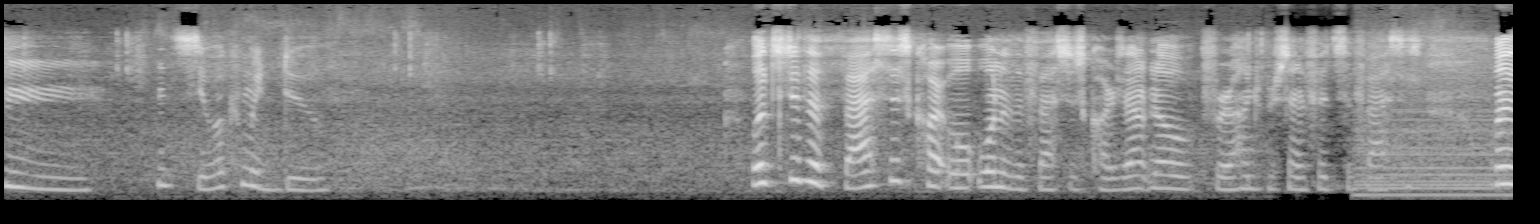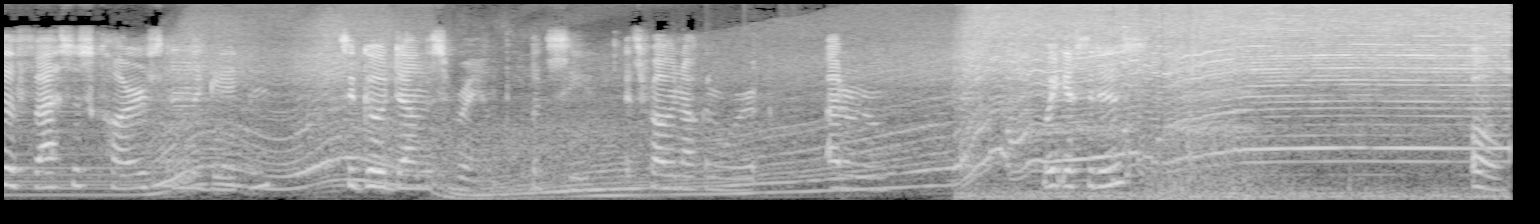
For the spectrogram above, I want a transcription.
Hmm. Let's see, what can we do? Let's do the fastest car, well, one of the fastest cars. I don't know for 100% if it's the fastest. One of the fastest cars in the game to go down this ramp. Let's see. It's probably not going to work. I don't know. Wait, yes it is. Oh.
